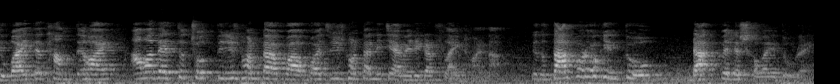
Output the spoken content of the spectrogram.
দুবাইতে থামতে হয়। আমাদের তো ছত্রিশ ঘণ্টা বা পঁয়ত্রিশ ঘণ্টার নিচে আমেরিকার ফ্লাইট হয় না। কিন্তু তারপরেও কিন্তু ডাক পেলে সবাই দৌড়ায়।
